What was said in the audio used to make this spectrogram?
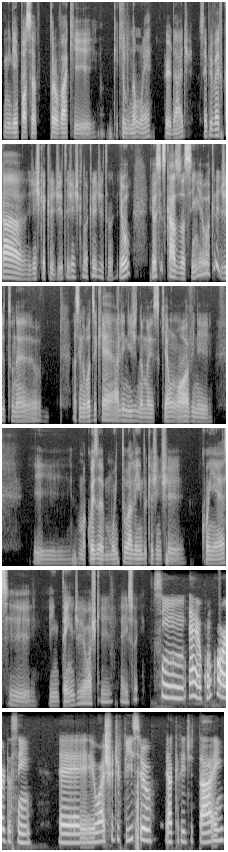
ninguém possa provar que, que aquilo não é verdade. Sempre vai ficar gente que acredita e gente que não acredita. Né? Eu, eu, esses casos assim, eu acredito, né? Eu, assim, não vou dizer que é alienígena, mas que é um OVNI e uma coisa muito além do que a gente conhece e, e entende, eu acho que é isso aí. Sim, é, eu concordo, assim. É, eu acho difícil acreditar em,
